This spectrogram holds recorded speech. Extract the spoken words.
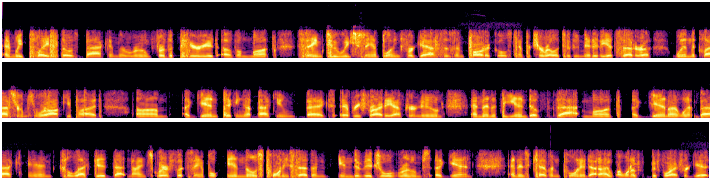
and we placed those back in the room for the period of a month. Same two-week sampling for gases and particles, temperature, relative humidity, etc. When the classrooms were occupied, um, again, picking up vacuum bags every Friday afternoon. And then at the end of that month, again, I went back and collected that nine square foot sample in those 27 individual rooms again. And as Kevin pointed out, I, I want to, before I forget,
